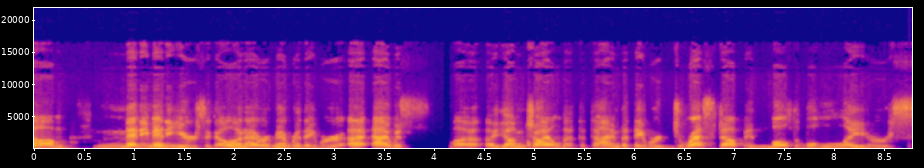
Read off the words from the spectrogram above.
um, many many years ago. And I remember they were. I, I was a young child at the time, but they were dressed up in multiple layers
